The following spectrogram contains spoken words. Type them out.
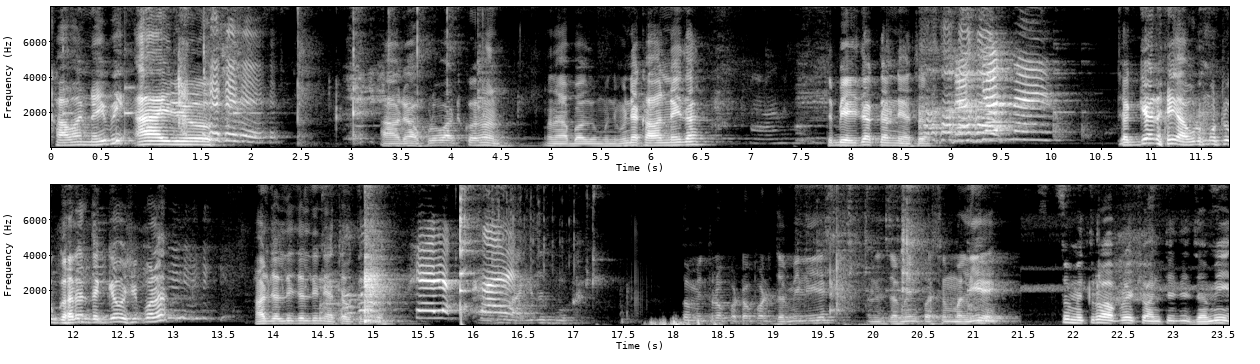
ખાવાનું નહીં ભાઈ? આવી રહ્યો. આ રહ્યો આપણો વાટકો છે અને આ બાજુ મને. મને ખાવાનું નહીં તા તો બેસી તક તને તો જગ્યા નહીં આવડું મોટું ઘર અને જગ્યા ઓછી પડે. હા જલ્દી જલ્દી ને તો ઉતરી તો મિત્રો ફટોફટ જમી લઈએ અને જમીન પછી મળીએ. તો મિત્રો આપણે શાંતિથી જમી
